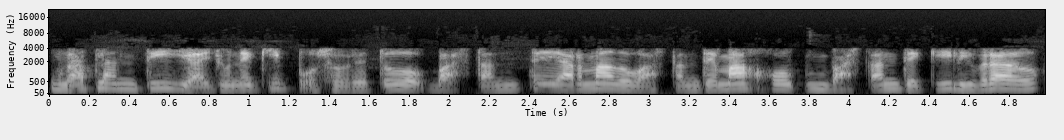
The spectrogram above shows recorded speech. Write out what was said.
una plantilla y un equipo, sobre todo, bastante armado, bastante majo, bastante equilibrado,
